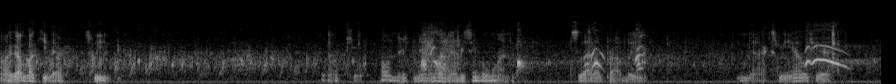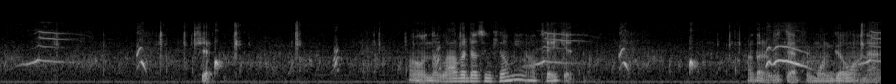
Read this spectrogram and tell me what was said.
Oh, I got lucky there. Sweet. Okay. Oh, and there's bananas on every single one. So that'll probably max me out here. Shit. Oh, and the lava doesn't kill me? I'll take it. I thought I was dead from one go on that,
